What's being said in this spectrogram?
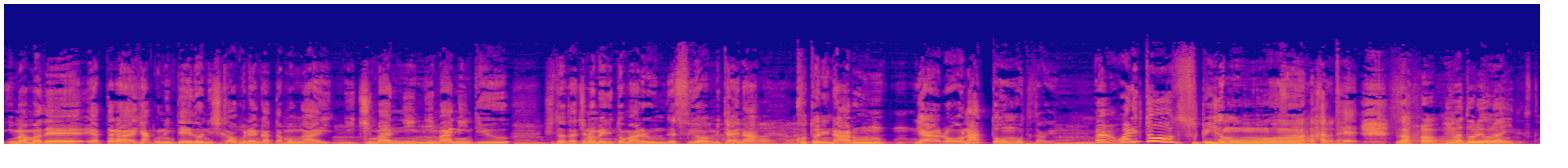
今までやったら100人程度にしか送れんかったもんが、1万人、2万人っていう人たちの目に留まれるんですよ、みたいないことになるんやろうなと思ってたわけ、割とスピードもあって、今どれぐらいですか？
